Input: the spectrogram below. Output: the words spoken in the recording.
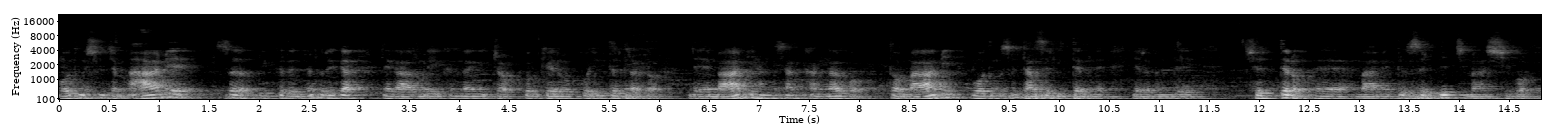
모든 것이 이제 마음에서 있거든요. 그러니까 내가 아무리 건강이 조금 괴롭고 힘들더라도 내 마음이 항상 강하고 또 마음이 모든 것을 다스리기 때문에 여러분들이 절대로 에, 마음의 뜻을 잃지 마시고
